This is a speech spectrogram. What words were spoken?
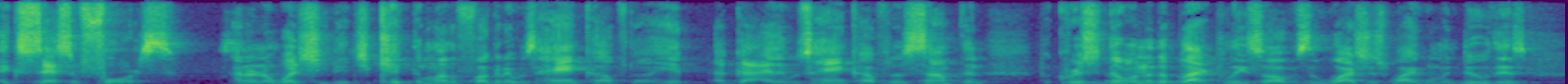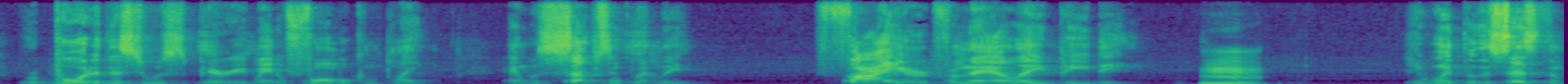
excessive force. I don't know what she did. She kicked a motherfucker that was handcuffed or hit a guy that was handcuffed or something. But Chris Dorner, the black police officer who watched this white woman do this, reported this to his superior, made a formal complaint, and was subsequently fired from the LAPD. Hmm. He went through the system.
